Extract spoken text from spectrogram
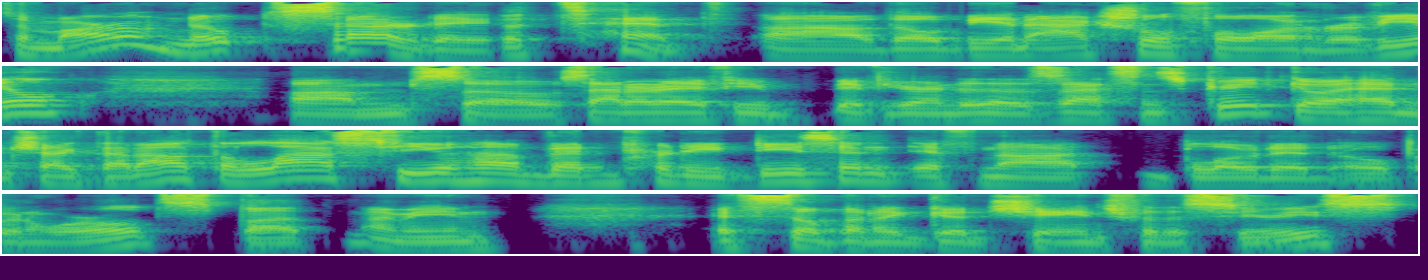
Tomorrow? Nope, Saturday, the 10th. Uh, there'll be an actual full-on reveal. Um, so Saturday, if you if you're into Assassin's Creed, go ahead and check that out. The last few have been pretty decent, if not bloated open worlds, but I mean, it's still been a good change for the series.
